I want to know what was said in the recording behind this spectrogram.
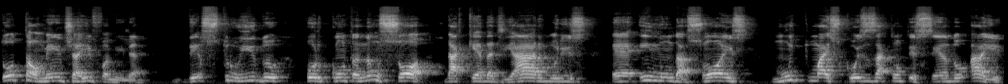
totalmente aí, família, destruído por conta não só da queda de árvores, é, inundações, muito mais coisas acontecendo aí.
